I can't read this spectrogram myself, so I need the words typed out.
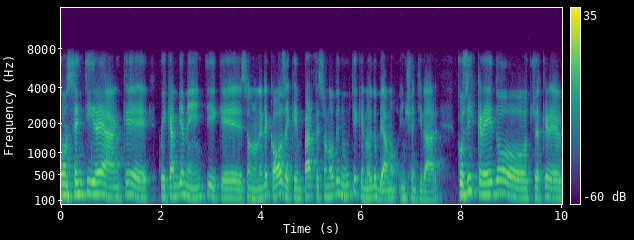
consentire anche quei cambiamenti che sono nelle cose che in parte sono avvenuti e che noi dobbiamo incentivare. Così credo cerchere,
